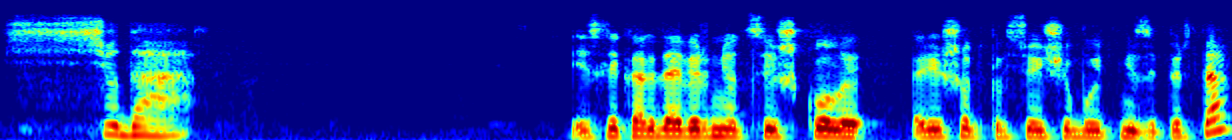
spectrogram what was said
сюда!» Если когда вернется из школы, решетка все еще будет не заперта,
